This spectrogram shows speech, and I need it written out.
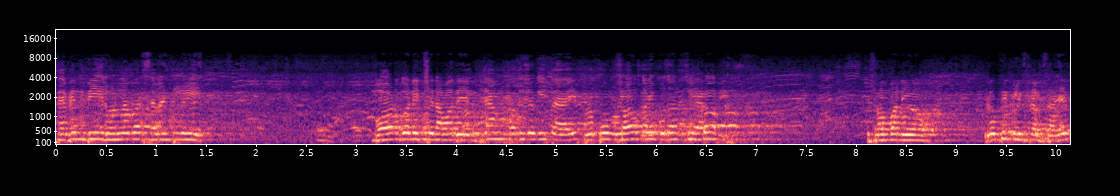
Seven B roll number seventy eight বরণ করে নিচ্ছেন আমাদের এক্সাম প্রতিযোগিতায় প্রথম সহকারী প্রধান শিক্ষক সম্মানীয় রফিকুল ইসলাম সাহেব।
